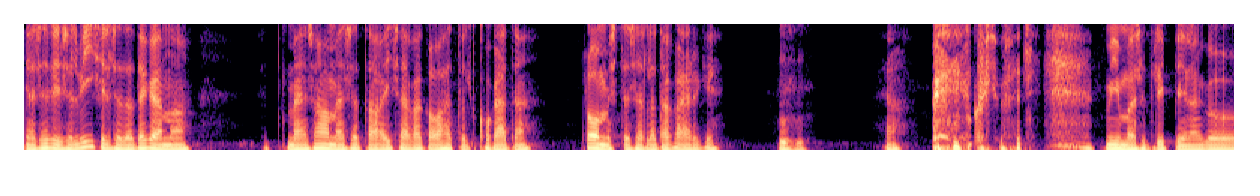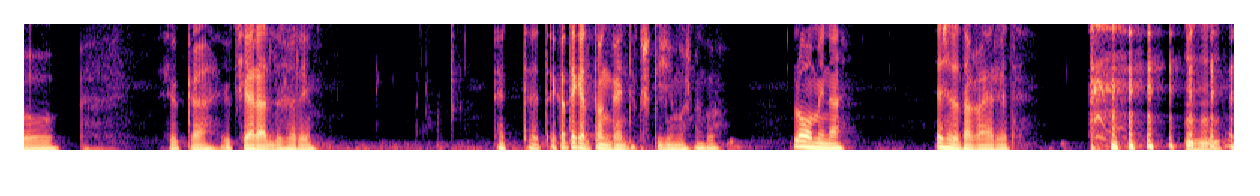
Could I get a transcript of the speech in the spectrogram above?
ja sellisel viisil seda tegema et me saame seda ise väga vahetult kogeda, loomist ja selle tagajärgi mm -hmm.. jah kusjuures viimase tripi nagu sihuke üks järeldus oli. et, et ega tegelikult ongi ainult üks küsimus nagu loomine ja selle tagajärjed mm. -hmm.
